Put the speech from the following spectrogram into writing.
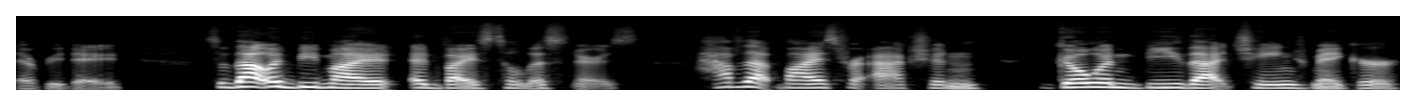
every day? So that would be my advice to listeners. Have that bias for action, go and be that change maker.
